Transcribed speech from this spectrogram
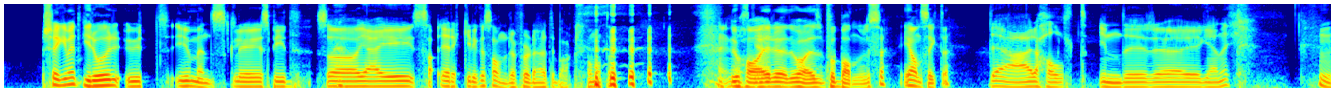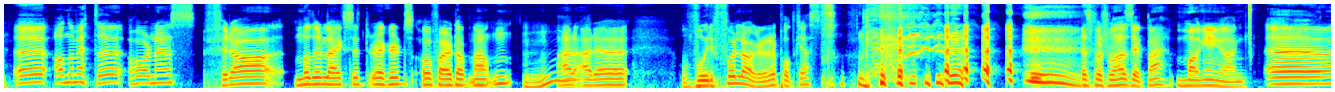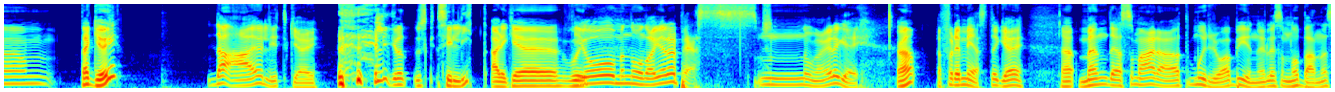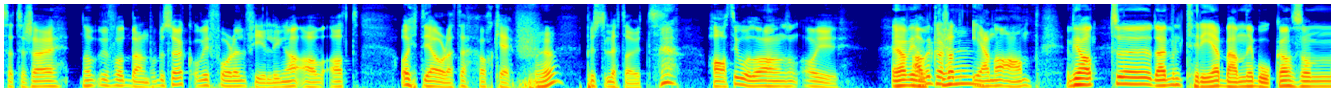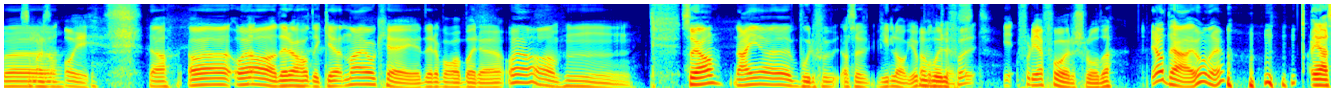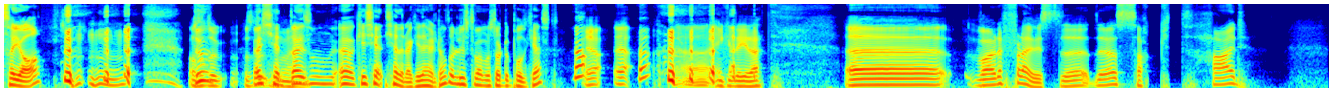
Skjegget mitt gror ut i umenneskelig speed, så jeg, jeg rekker ikke å savne det før det er tilbake, på en måte. Du har, du har en forbannelse i ansiktet. Det er halvt inder-gener. Hmm. Uh, Anne Mette Hårnes fra Mother Likes It Records og Firetop Mountain. Mm. Her er det Hvorfor lager dere podkast? Et spørsmål jeg har stilt meg mang en gang. Uh, Det er gøy. det er jo litt gøy. Jeg liker at du sier litt. Er det ikke hvor Jo, men noen dager er det pes. Noen ganger er det gøy. Ja. For det meste gøy. Ja. Men det som er, er at moroa begynner liksom når bandet setter seg Når vi får et band på besøk, og vi får den feelinga av at Oi, de er ålreite. OK, Ja. Puster letta ut. Ha til gode å ha en sånn Oi. Ja, vi har vel kanskje hatt en og annen Vi har hatt uh, Det er vel tre band i boka som uh, som er sånn Oi. Ja. Å å ja, dere hadde ikke Nei, OK. Dere var bare Å ja, hm. Så ja. Nei, øh, hvorfor Altså, vi lager jo podkast. hvorfor? Fordi jeg foreslo det. Ja, det er jo det. Jeg sa ja. Så Jeg har kjent deg sånn jeg ikke kjen- Kjenner deg ikke i det hele tatt? Har du lyst til å være med og starte podkast? Ja, ja. ja enkelt og greit. Eh, hva er det flaueste dere har sagt her?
